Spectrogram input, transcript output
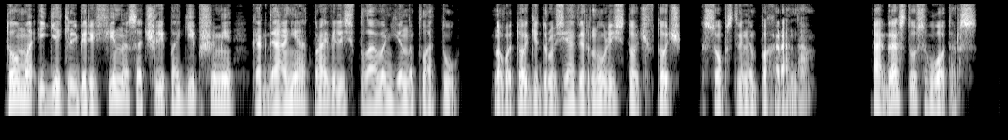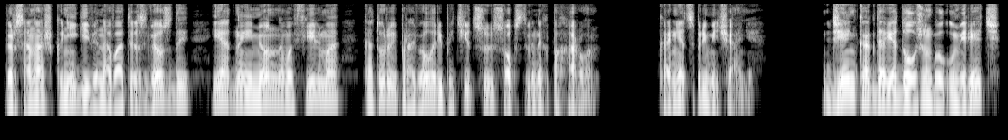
Тома и Геккельбери Финна сочли погибшими, когда они отправились в плавание на плоту, но в итоге друзья вернулись точь-в-точь точь к собственным похоронам. Агастус Уотерс, персонаж книги «Виноваты звезды» и одноименного фильма, который провел репетицию собственных похорон. Конец примечания. День, когда я должен был умереть,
